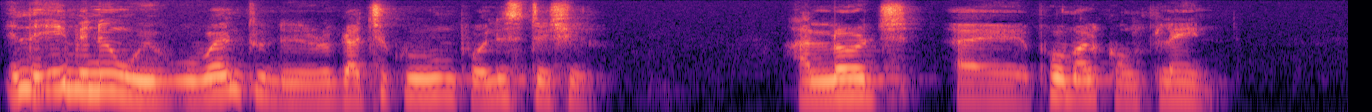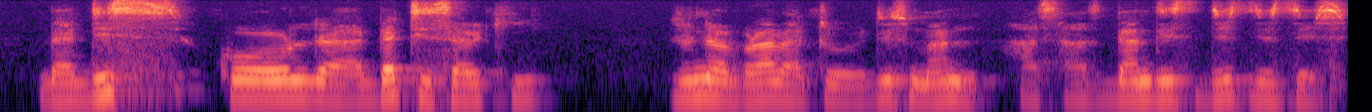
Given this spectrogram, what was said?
In the evening, we went to the Rigachikun Police Station and lodged a formal complaint that this called uh, Dati Sarki, junior brother to this man, has, has done this, this, this, this.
